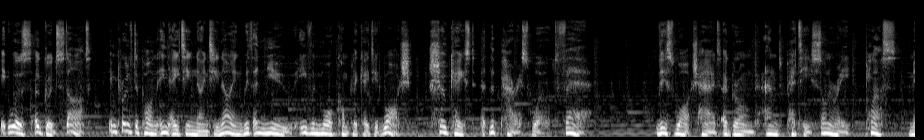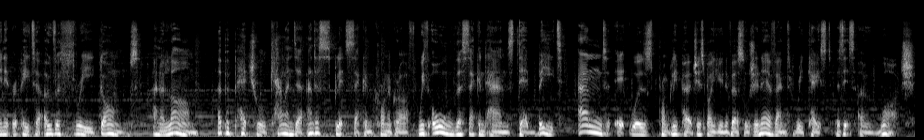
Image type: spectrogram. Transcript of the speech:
It was a good start, improved upon in 1899 with a new, even more complicated watch showcased at the Paris World Fair. This watch had a grande and petit sonnerie, plus minute repeater over three gongs, an alarm, a perpetual calendar, and a split second chronograph with all the second hands dead beat, and it was promptly purchased by Universal Genève and recased as its own watch.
